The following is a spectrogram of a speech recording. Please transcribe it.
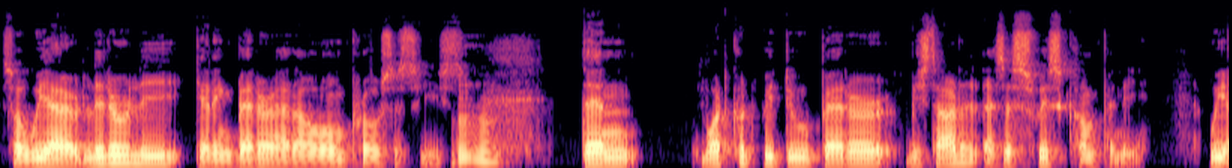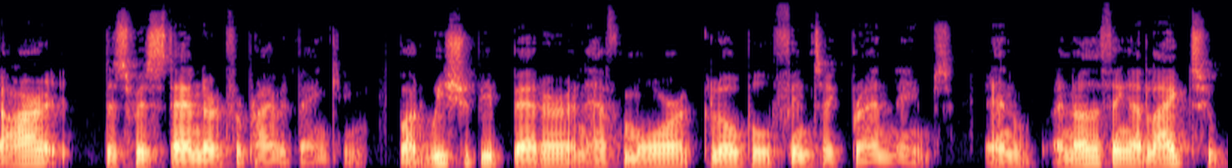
So we are literally getting better at our own processes. Mm-hmm. Then what could we do better? We started as a Swiss company. We are the Swiss standard for private banking, but we should be better and have more global fintech brand names. And another thing I'd like to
